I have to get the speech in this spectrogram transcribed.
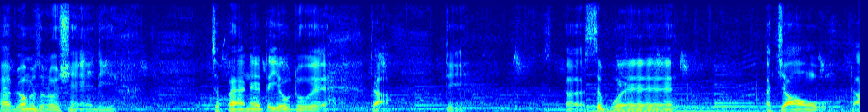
အဲပြောမှဆိုလို့ရှိရင်ဒီဂျပန်နဲ့တရုတ်တို့ရဲ့ဒါဒီအဲစစ်ပွဲအကြောင်းကိုဒါ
